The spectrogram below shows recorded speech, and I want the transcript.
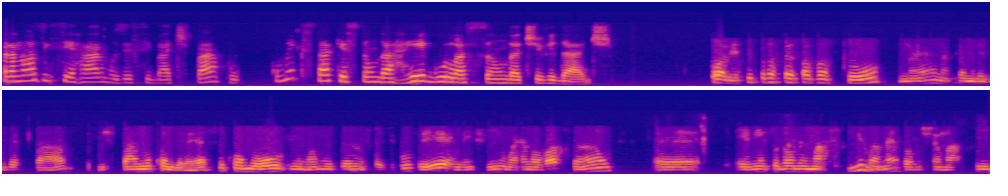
Para nós encerrarmos esse bate-papo, como é que está a questão da regulação da atividade? Olha, esse processo avançou né, na Câmara de Deputados, está no Congresso, como houve uma mudança de governo, enfim, uma renovação, é, ele entrou numa fila, né, vamos chamar assim,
